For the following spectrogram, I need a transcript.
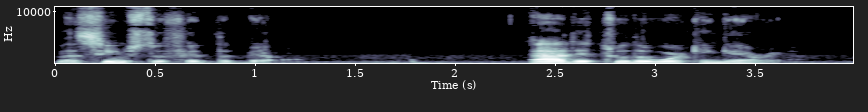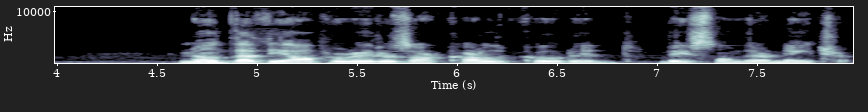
that seems to fit the bill. Add it to the working area. Note that the operators are color-coded based on their nature.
